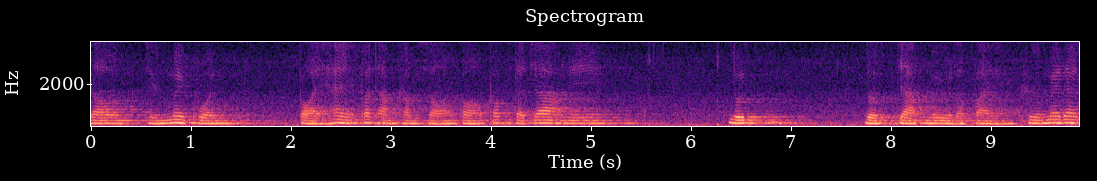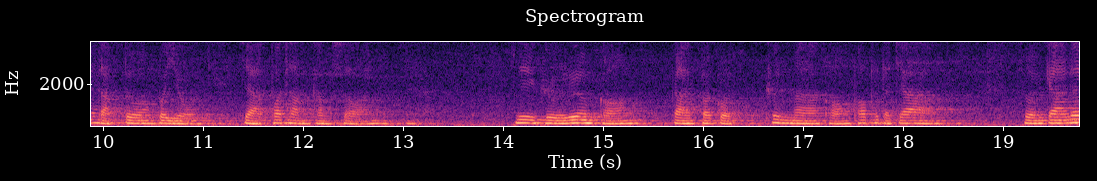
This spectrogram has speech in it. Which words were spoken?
เราจึงไม่ควรปล่อยให้พระธรรมคำสอนของพระพุทธเจ้านี้ หลุดหลุดจากมือเราไป คือไม่ได้ตักตวงประโยชน์จากพระธรรมคำสอน นี่คือเรื่องของการปรากฏขึ้นมาของพระพุทธเจ้า ส่วนการได้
